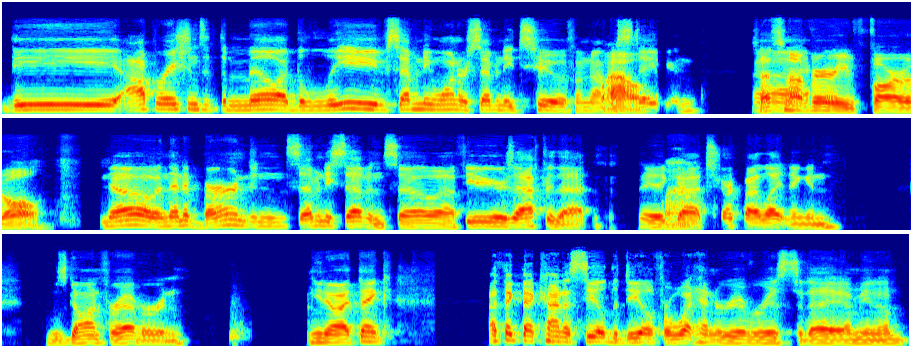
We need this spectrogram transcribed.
The operations at the mill, I believe, 71 or 72, if I'm not wow. mistaken. That's uh, not very far at all. No, and then it burned in 77. So a few years after that, it wow. got struck by lightning and was gone forever. And, you know, I think I think that kind of sealed the deal for what Henry River is today. I mean, I'm,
